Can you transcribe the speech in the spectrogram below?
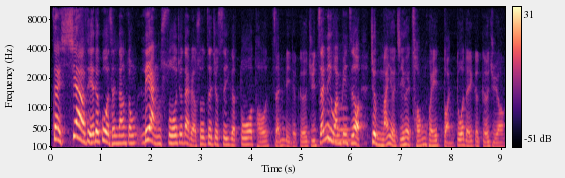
在下跌的过程当中，量缩就代表说这就是一个多头整理的格局。整理完毕之后，就蛮有机会重回短多的一个格局哦。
